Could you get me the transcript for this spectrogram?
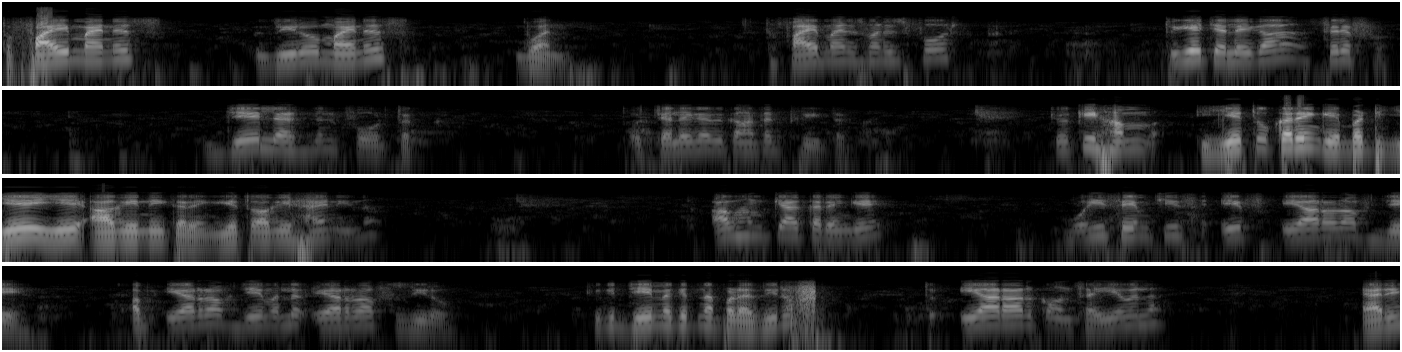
तो five minus zero minus one तो five minus one is four तो ये चलेगा सिर्फ़ जे लेस देन फोर तक। तो चलेगा भी कहाँ तक? थ्री तक। क्योंकि हम ये तो करेंगे बट ये ये आगे नहीं करेंगे। ये तो आगे है नहीं ना। अब हम क्या करेंगे? वही सेम चीज़ if A R of J अब ए आर ऑफ़ जे मतलब ए आर ऑफ़ ज़ीरो क्योंकि जे में कितना पड़ा? ज़ीरो तो ए आर आर कौन सा ये वाला। अरे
